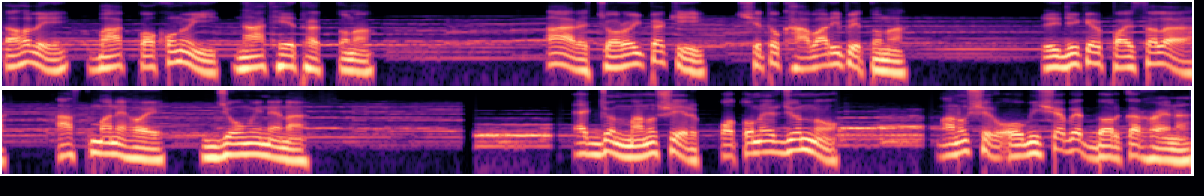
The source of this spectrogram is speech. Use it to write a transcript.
তাহলে বাঘ কখনোই না খেয়ে থাকতো না। আর চড়ই পাখি, সে তো খাবারই পেত না। রিজিকের পয়সালা আসমানে হয়, জমিনে না। একজন মানুষের পতনের জন্য মানুষের অভিশাপের দরকার হয় না।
